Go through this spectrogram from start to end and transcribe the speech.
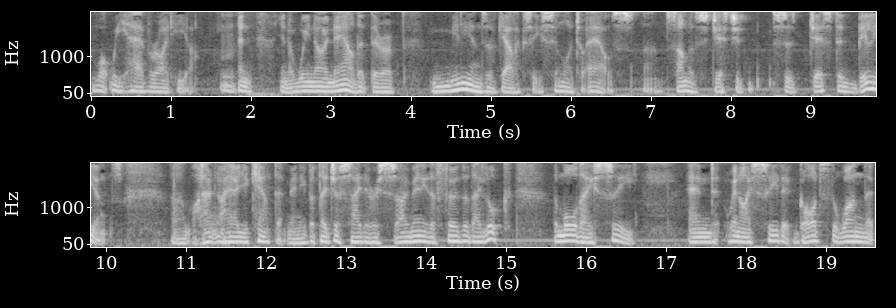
what we have right here." Mm. And you know, we know now that there are millions of galaxies similar to ours. Um, some have suggested suggested billions. Um, I don't know how you count that many, but they just say there are so many. The further they look, the more they see. And when I see that God's the one that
